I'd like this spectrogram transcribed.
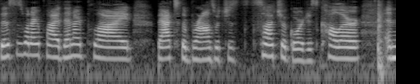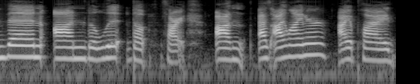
this is what I applied. Then I applied back to the bronze, which is such a gorgeous color. And then on the lip, the sorry, on as eyeliner, I applied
